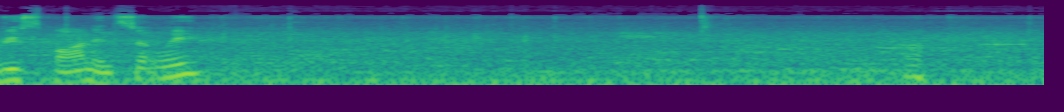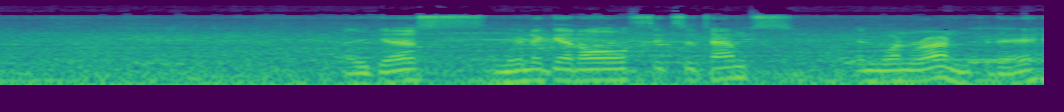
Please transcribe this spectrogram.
respawn instantly? I guess I'm gonna get all six attempts in one run today.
